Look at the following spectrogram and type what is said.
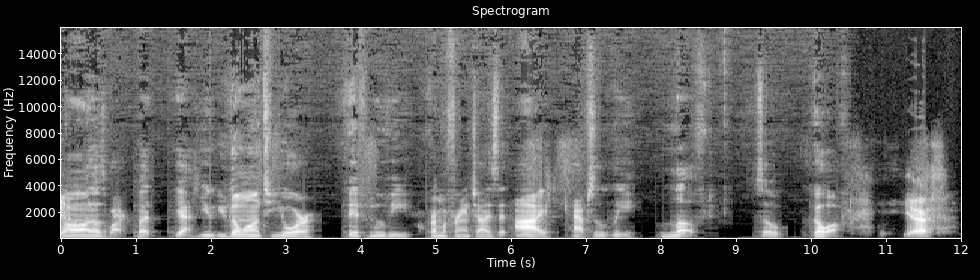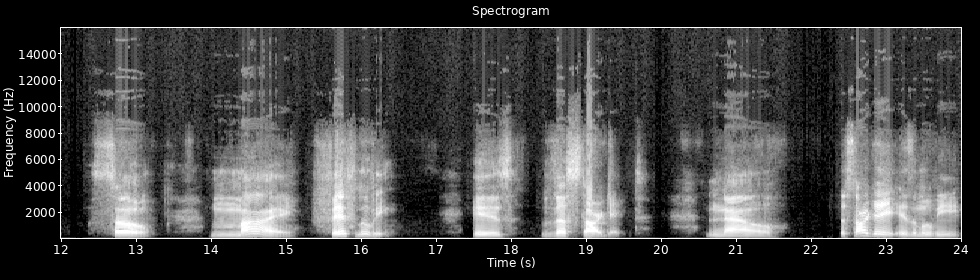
Yeah. Oh, that was a bar. But yeah, you you go on to your fifth movie from a franchise that I absolutely loved. So go off. Yes. So my fifth movie is The Stargate. Now, The Stargate is a movie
